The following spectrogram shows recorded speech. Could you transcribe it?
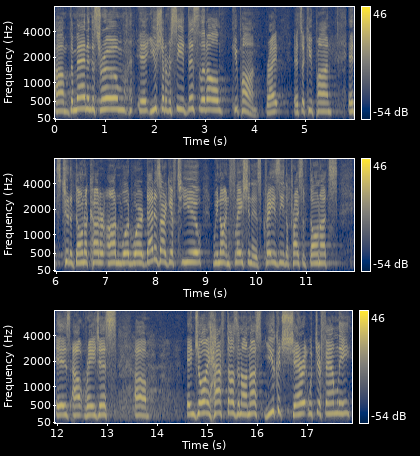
Um, the men in this room, it, you should have received this little coupon, right? It's a coupon. It's to the donut cutter on Woodward. That is our gift to you. We know inflation is crazy. The price of donuts is outrageous. Um, enjoy half dozen on us. You could share it with your family.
